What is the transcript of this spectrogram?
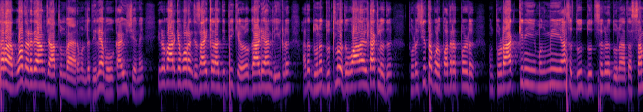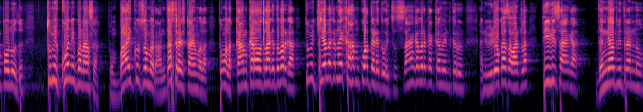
चला गोधाड्या द्या आमच्या हातून बाहेर. म्हणलं दिल्या भाऊ काय विषय नाही. इकडं बारक्या पोरांच्या सायकल आली ती खेळ गाडी आणली इकडं. आता धुणं धुतलं होतं वाळायला टाकलं होतं. थोडं सीताफळ पदरात पडलं. मग थोडं आक्कीनी मग मी असं दूध दूध सगळं धुणं आता संपवलं होतं. तुम्ही कोणी पण असा पण बायको समोर आणि दसऱ्याच टायमाला तुम्हाला काम करावंच लागतं बरं का. तुम्ही केलं का नाही काम? कोताड्यात व्हायचं सांगा बरं का कमेंट करून. आणि व्हिडिओ कसा वाटला? ते बी सांगा. धन्यवाद मित्रांनो.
